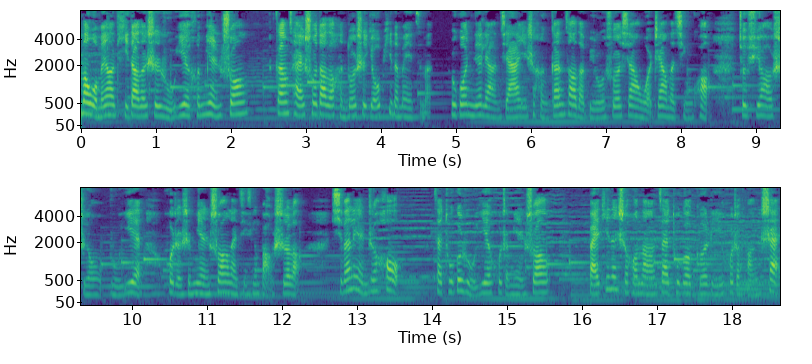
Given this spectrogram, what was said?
那么我们要提到的是乳液和面霜。刚才说到了很多是油皮的妹子们，如果你的两颊也是很干燥的，比如说像我这样的情况，就需要使用乳液或者是面霜来进行保湿了。洗完脸之后，再涂个乳液或者面霜，白天的时候呢，再涂个隔离或者防晒。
